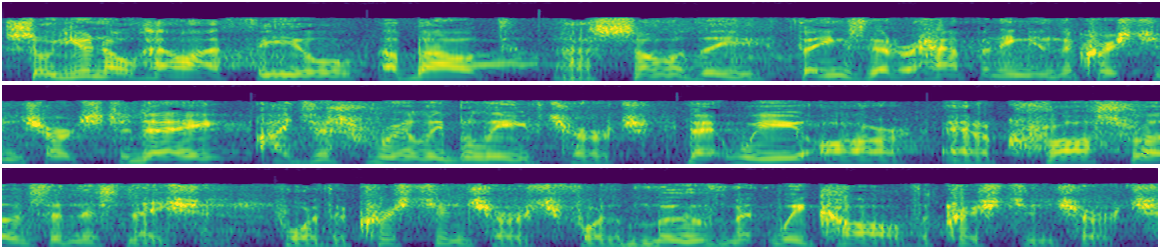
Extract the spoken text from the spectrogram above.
so you know how I feel about uh, some of the things that are happening in the Christian church today. I just really believe, church, that we are at a crossroads in this nation for the Christian church, for the movement we call the Christian church,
